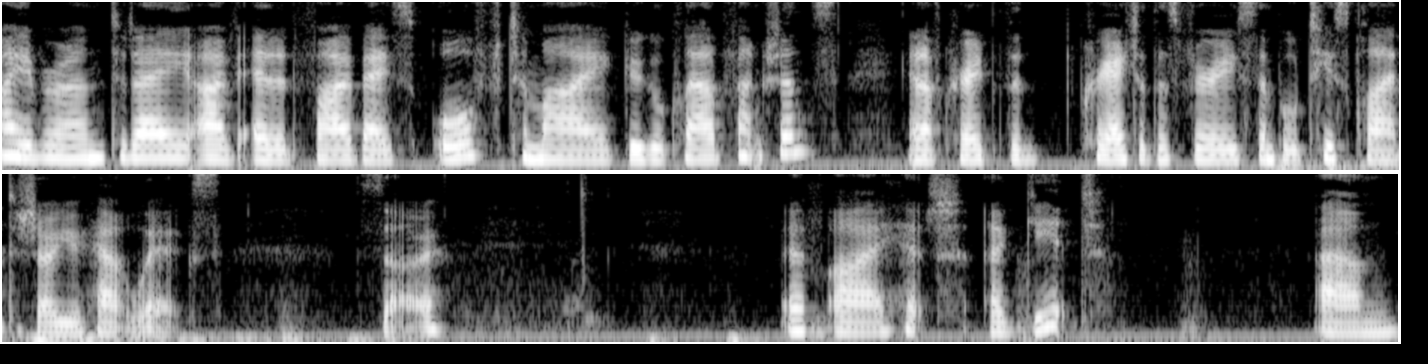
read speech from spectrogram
Hi everyone, today I've added Firebase Auth to my Google Cloud functions and I've created, the, created this very simple test client to show you how it works. So if I hit a get, um,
